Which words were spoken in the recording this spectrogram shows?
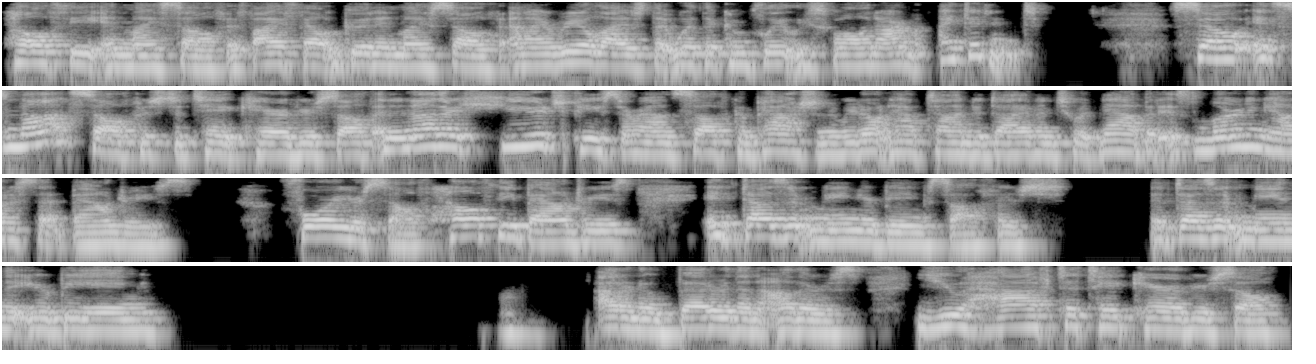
healthy in myself, if I felt good in myself. And I realized that with a completely swollen arm, I didn't. So it's not selfish to take care of yourself. And another huge piece around self compassion, and we don't have time to dive into it now, but is learning how to set boundaries for yourself, healthy boundaries. It doesn't mean you're being selfish. It doesn't mean that you're being, I don't know, better than others. You have to take care of yourself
